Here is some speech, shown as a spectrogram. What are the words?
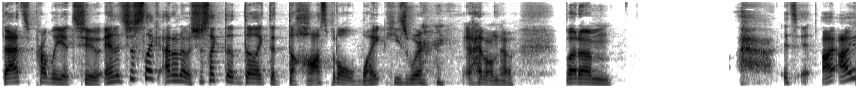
that's probably it too. And it's just like I don't know. It's just like the, the like the, the hospital white he's wearing. I don't know, but um, it's I, I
